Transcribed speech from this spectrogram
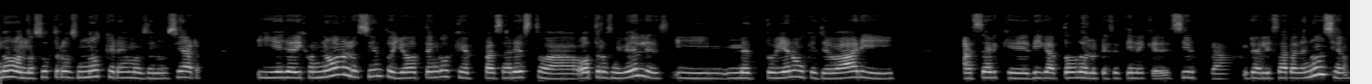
no, nosotros no queremos denunciar. Y ella dijo, no, lo siento, yo tengo que pasar esto a otros niveles y me tuvieron que llevar y hacer que diga todo lo que se tiene que decir para realizar la denuncia.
